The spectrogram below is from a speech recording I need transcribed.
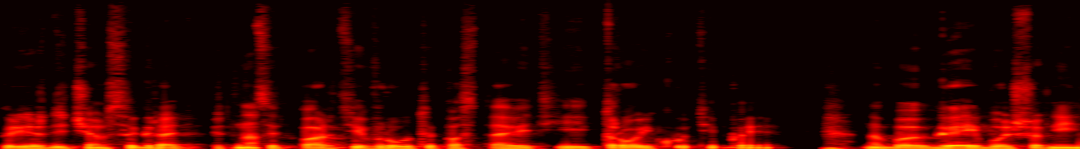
прежде чем сыграть 15 партий в рут и поставить ей тройку, типа на БГ, и больше в ней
